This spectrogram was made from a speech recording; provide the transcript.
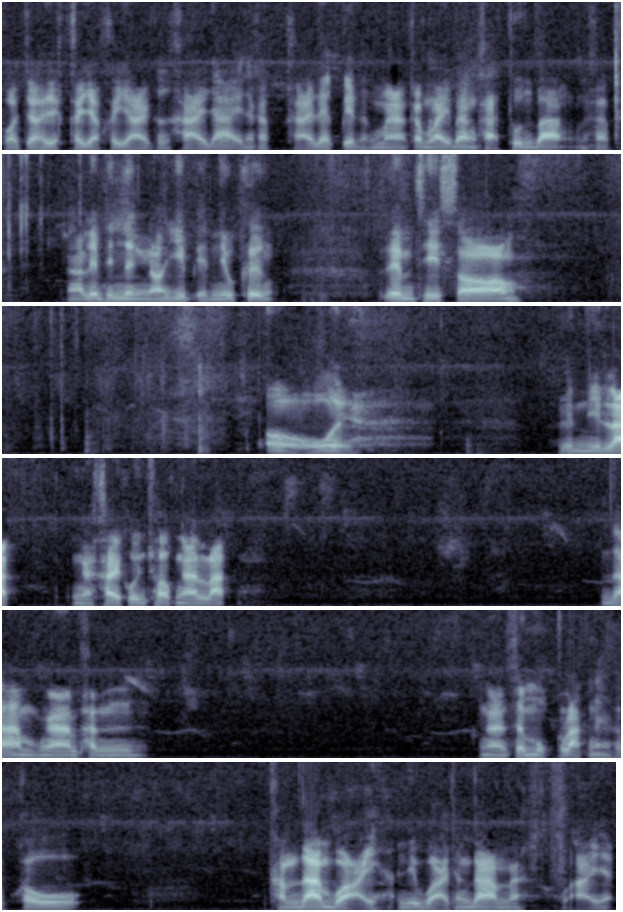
พอจะขยับขยายก็ขายได้นะครับ ขายแลกเปลี่ยนออกมากำไรบ้างขาดทุนบ้างนะครับเล่มที่หนึ่งเนาะยี่สิบเอ็ดนิ้วครึ่ง เล่มที่สอง โอ้ย เล่มนี้รักงานใครคนชอบงานรัก ด้ามงานพัน งานสมุกรักเนี่ยครับเขาทำด้ามหวาย อันนี้หวายทั้งด้ามนะหวายเนี่ย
